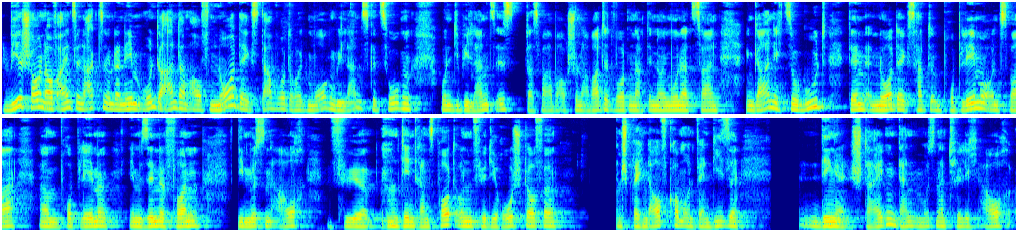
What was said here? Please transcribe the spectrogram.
Wir schauen auf einzelne Aktienunternehmen, unter anderem auf Nordex. Da wurde heute Morgen Bilanz gezogen und die Bilanz ist, das war aber auch schon erwartet worden nach den neun Monatszahlen, gar nicht so gut, denn Nordex hat Probleme und zwar ähm, Probleme im Sinne von, sie müssen auch für den Transport und für die Rohstoffe entsprechend aufkommen und wenn diese Dinge steigen, dann muss natürlich auch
